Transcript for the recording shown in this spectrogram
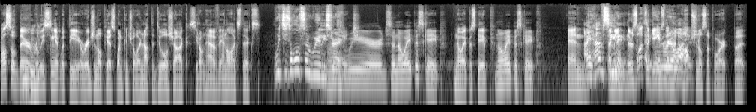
Also, they're releasing it with the original PS1 controller, not the DualShock, so you don't have analog sticks. Which is also really That's strange. weird. So no Ape Escape. No Ape Escape. No Ape Escape. And I have seen I mean, it there's lots of uh, games that real had life. optional support, but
